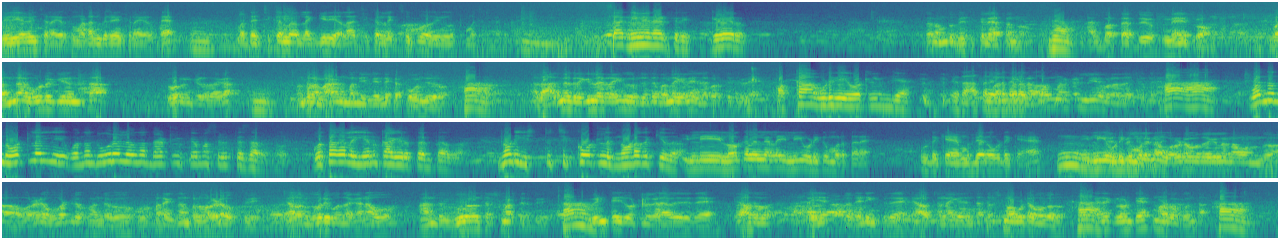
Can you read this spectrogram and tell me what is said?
ಬಿರಿಯಾನಿ ಚೆನ್ನಾಗಿರುತ್ತೆ ಮಟನ್ ಬಿರಿಯಾನಿ ಚೆನ್ನಾಗಿರುತ್ತೆ. ಮತ್ತೆ ಚಿಕನ್ ಲೆಗ್ ಇದೆಯಲ್ಲ ಚಿಕನ್ ಲೆಗ್ ಸೂಪ್ ಇನ್ನೂ ತುಂಬಾ ಚೆನ್ನಾಗಿರುತ್ತೆ. ಸರ್ ನೀವೇನ್ ಹೇಳ್ತೀರಿ ಗೆಳೆಯರು? ಸರ್ ನಮ್ದು ಬೇಸಿಕಲಿ ಹಾಸನ್ನು. ಹಾ. ಅಲ್ಲಿ ಬರ್ತಾ ಇದ್ವಿ ಸ್ನೇಹಿತರು. ಬಂದಾಗ ಹುಡುಗಿ ಅಂತ ತೋರನ್ ಕೇಳಿದಾಗ ಒಂಥರ ಮಾಡೋಣ ಮನಿ ಇಲ್ಲಿಂದ ಕರ್ಕೊಂಡ್ ಬಂದಿದ್ರು. ಹಾ. ಅದಾದ್ಮೇಲೆ ರೆಗ್ಯುಲರ್ ಆಗಿ ಇವ್ರ ಜೊತೆ ಬಂದಾಗೆಲ್ಲ ಎಲ್ಲ ಬರ್ತಿದ್ವಿ ಪಕ್ಕಾ ಹುಡುಗಿ ಹೋಟ್ಲ್ ನಿಮ್ಗೆ? ಫೋನ್ ಮಾಡ್ಕೊಂಡು ಇಲ್ಲಿಯೇ ಬರೋದು ಅಷ್ಟೇ. ಹಾ ಹಾ. ಒಂದೊಂದು ಹೋಟ್ಲಲ್ಲಿ ಒಂದೊಂದು ಊರಲ್ಲಿ ಒಂದೊಂದು ಹೋಟ್ಲ್ ಫೇಮಸ್ ಇರುತ್ತೆ ಸರ್ ಗೊತ್ತಾಗಲ್ಲ ಏನಕ್ಕಾಗಿರುತ್ತೆ ಅಂತ ಅದು. ನೋಡಿ ಇಷ್ಟು ಚಿಕ್ಕ ಹೋಟ್ಲ್ ನೋಡೋದಕ್ಕಿದ. ಇಲ್ಲಿ ಲೋಕಲ್ ಅಲ್ಲಿ ಎಲ್ಲ ಇಲ್ಲಿಗೆ ಹುಡುಕೊಂಡ್ ಬರ್ತಾರೆ ಊಟಕ್ಕೆ ಮಧ್ಯಾಹ್ನ ಊಟಕ್ಕೆ. ಇಲ್ಲಿಗೆ ಹುಡುಗಿ Especially ನಾವು ಹೊರಗಡೆ ಹೋದಾಗೆಲ್ಲ ನಾವು ಒಂದು ಹೊರಗಡೆ ಹೋಟ್ಲು ಅಂದ್ರೆ ಫಾರ್ ಎಕ್ಸಾಂಪಲ್ ಹೊರಗಡೆ ಹೋಗ್ತೀವಿ. ಯಾವ್ದು ಊರಿಗೆ ಹೋದಾಗ ನಾವು ಅಂದ್ರೆ ಗೂಗಲ್ ಸರ್ಚ್ ಮಾಡ್ತಿರ್ತೀವಿ. ಹಾ. ವಿಂಟೇಜ್ ಹೋಟ್ಲುಗಳು ಯಾವ್ದಿದೆ ಯಾವ್ದು ಹೈಯೆಸ್ಟ್ ರೇಟಿಂಗ್ಸ್ ಇದೆ ಯಾವ್ದು ಚೆನ್ನಾಗಿದೆ ಅಂತ ಸರ್ಚ್ ಮಾಡ್ಬಿಟ್ಟೆ ಹೋಗೋದು. ಹಾ. ಲೋನ್ ಟೇಸ್ಟ್ ಮಾಡ್ಬೇಕು ಅಂತ. ಹಾ.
